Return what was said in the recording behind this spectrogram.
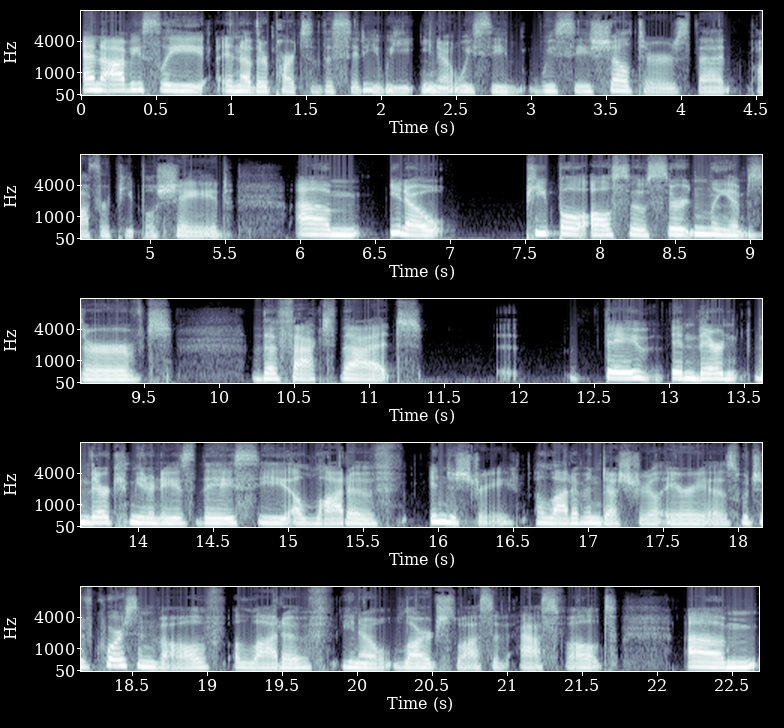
And obviously in other parts of the city we, you know, we see we see shelters that offer people shade. Um, you know, people also certainly observed the fact that they in their in their communities they see a lot of industry, a lot of industrial areas, which of course involve a lot of you know large swaths of asphalt, um,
